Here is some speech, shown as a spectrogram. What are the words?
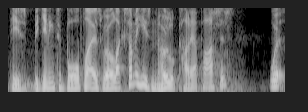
He's beginning to ball play as well. Like some of his no look cutout passes were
